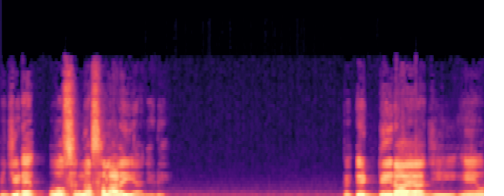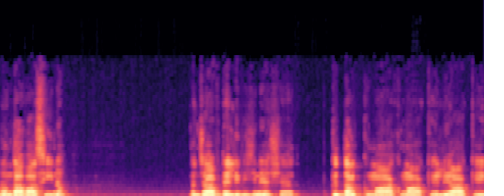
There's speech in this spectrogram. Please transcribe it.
ਵੀ ਜਿਹੜੇ ਉਸ ਨਸਲ ਵਾਲੇ ਆ ਜਿਹੜੇ, ਵੀ ਇਹ ਡੇਰਾ ਆ ਜੀ, ਇਹ ਉਹ ਰੰਧਾਵਾ ਸੀ ਨਾ, ਪੰਜਾਬ ਟੈਲੀਵਿਜ਼ਨ ਆ ਸ਼ਾਇਦ, ਕਿਦਾਂ ਘੁਮਾ ਘੁਮਾ ਕੇ ਲਿਆ ਕੇ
